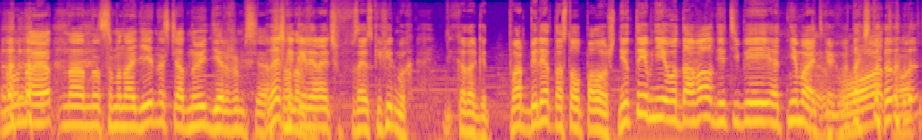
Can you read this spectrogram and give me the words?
Ну, на, на- на самонадеянности одной и держимся. Знаешь, как или раньше в советских фильмах, когда говорит, партбилет на стол положишь. Не ты мне его давал, не тебе и отнимать. Как бы. Так Вот, что- вот.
